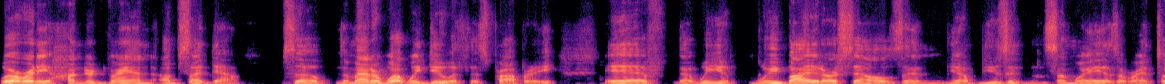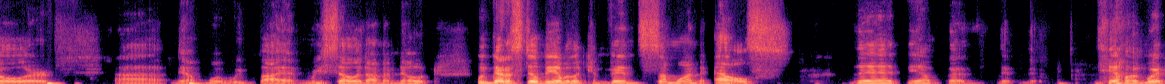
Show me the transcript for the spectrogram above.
we're already a hundred grand upside down. So no matter what we do with this property, if uh, we we buy it ourselves and you know use it in some way as a rental or uh, you know we buy it and resell it on a note, we've got to still be able to convince someone else that you know that, that, you know and we're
